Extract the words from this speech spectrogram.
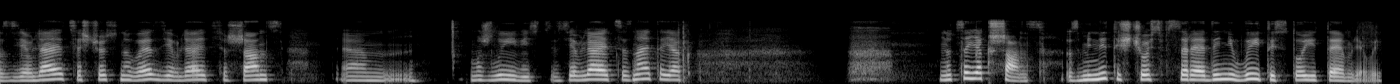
З'являється щось нове, з'являється шанс, ем, можливість. З'являється, знаєте, як. Ну, це як шанс змінити щось всередині, вийти з тої темряви.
